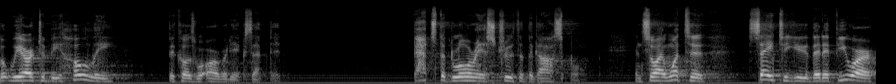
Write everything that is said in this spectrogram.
but we are to be holy because we're already accepted. That's the glorious truth of the gospel. And so I want to say to you that if you are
